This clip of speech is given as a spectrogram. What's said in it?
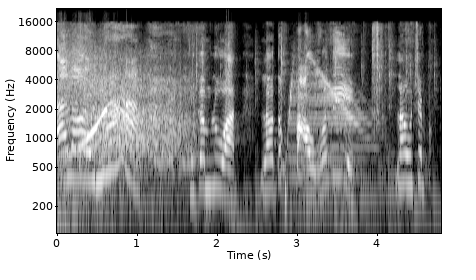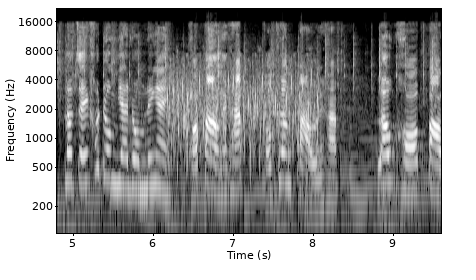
ให้ดมยาดมอร่อยมากคุณตำรวจเราต้องเป่าเขาสิ เราจะเราจะให้เขาดมยาดมได้ไง ขอเป่านะครับขอเครื่องเป่านะครับ เราขอเป่า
